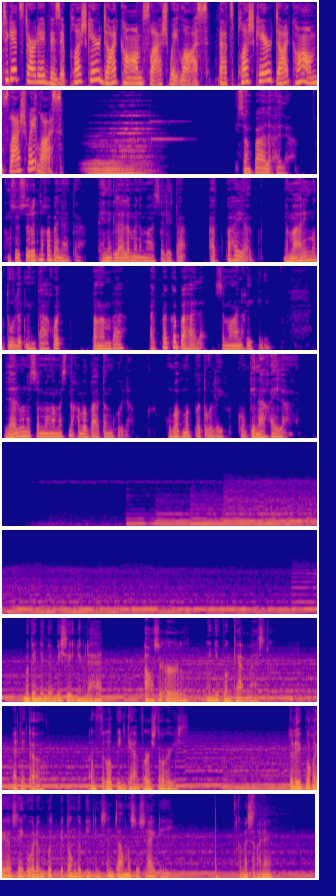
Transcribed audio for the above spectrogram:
To get started, visit plushcare.com slash weight loss. That's plushcare.com slash weight loss. Isang paalaala, ang susunod na kabanata ay naglalaman ng mga salita at pahayag na maaaring magdulot ng takot, pangamba, at pagkabahala sa mga nakikinig, lalo na sa mga mas nakababatang gulang. Huwag magpatuloy kung kinakailangan. Magandang gabi sa inyong lahat. Ako si Earl, ang inyong pong Camp Master. At ito, ang Philippine Camper Stories. Tuloy po kayo sa 87 gabi ng San Telmo Society. Kumusta ka na?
